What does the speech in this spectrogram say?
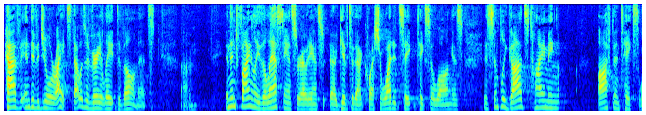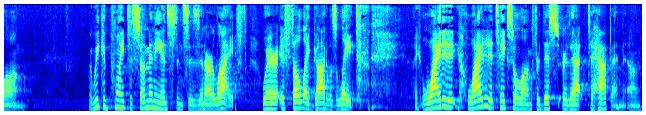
have individual rights. That was a very late development. Um, and then finally, the last answer I would answer, uh, give to that question, why did it take, take so long, is, is simply God's timing often takes long. We could point to so many instances in our life where it felt like God was late. like, why did, it, why did it take so long for this or that to happen? Um,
